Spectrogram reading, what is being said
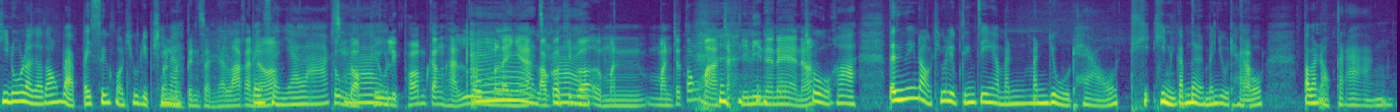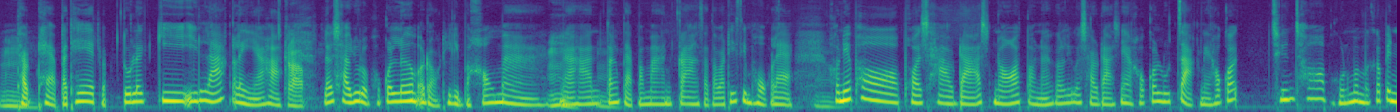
ที่นู้นเราจะต้องแบบไปซื้อหัวทิวลิปใช่มันไหมเหมือนเป็นสัญลักษณ์อะเป็นเนาะสัญลักษณ์ทุ่งดอกใช่ทิวลิปพร้อมกังหันลมอ่าอะไรเงี้ยเราก็ใช่คิดว่าเออมันมันจะต้องมาจากที่นี่แน่ๆเนาะถูกค่ะ แต่จริงๆดอกทิวลิปจริงๆอะมันมันอยู่แถวที่หินกำเนิดมันอยู่แถวตะวันออกกลางอืมแถบแถบประเทศแบบตุรกีอิรักอะไรอย่างเงี้ยค่ะครับแล้วชาวยุโรปเขาก็เริ่มเอาดอกทิวลิปมาเข้ามาอืมนะคะอืมตั้งแต่ประมาณกลางศตวรรษที่ 16 แหละอืมคราวนี้พอพอชาวดัชเนาะตอนนั้นก็เรียกว่าชาวดัชเนี่ยเขาก็รู้จักเนี่ยเขาก็ชื่นชอบคุณมันมันก็เป็น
